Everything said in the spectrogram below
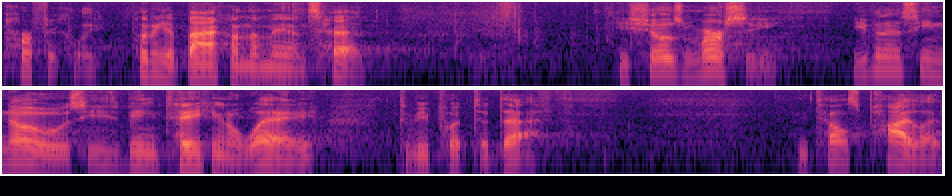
perfectly, putting it back on the man's head. He shows mercy even as he knows he's being taken away to be put to death. He tells Pilate,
